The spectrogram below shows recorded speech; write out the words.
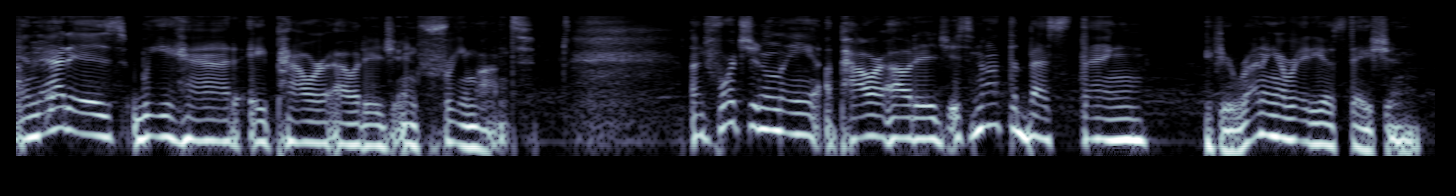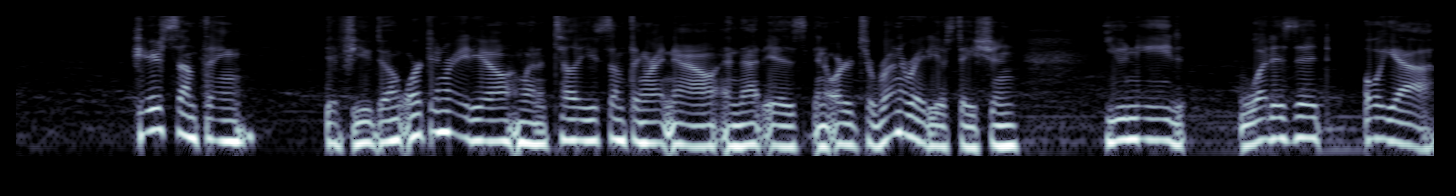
and that is, we had a power outage in Fremont. Unfortunately, a power outage is not the best thing if you're running a radio station. Here's something if you don't work in radio, I'm going to tell you something right now, and that is in order to run a radio station, you need what is it? Oh, yeah,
